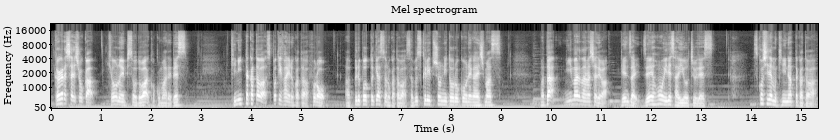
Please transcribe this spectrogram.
いかがでしたでしょうか？今日のエピソードはここまでです。気に入った方は Spotify の方はフォロー、Apple Podcast の方はサブスクリプションに登録お願いします。また、207社では現在全方位で採用中です。少しでも気になった方は、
